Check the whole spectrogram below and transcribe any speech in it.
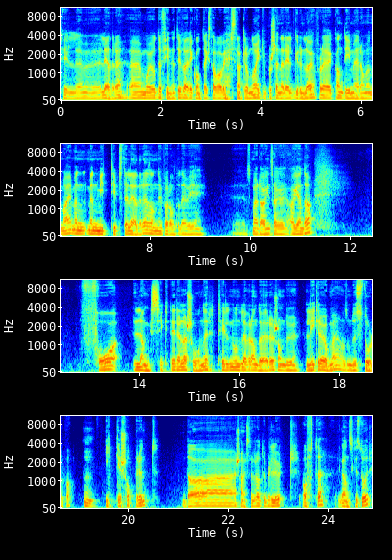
til eh, ledere eh, må jo definitivt være i kontekst av hva vi snakker om nå, ikke på generelt grunnlag, for det kan de mer om enn meg. Men, men mitt tips til ledere, sånn i forhold til det vi, eh, som er dagens agenda Få langsiktige relasjoner til noen leverandører som du liker å jobbe med, og som du stoler på. Ikke shopp rundt. Da er sjansen for at du blir lurt ofte ganske stor.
